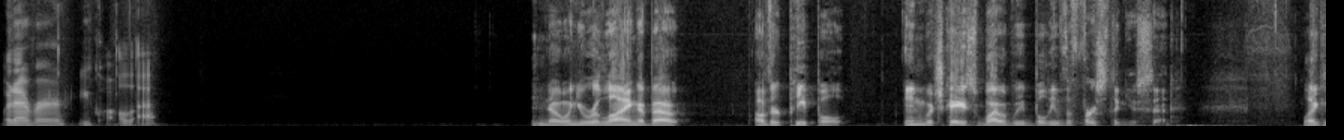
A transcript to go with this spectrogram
whatever you call that. You know when you were lying about other people, in which case, why would we believe the first thing you said? Like,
